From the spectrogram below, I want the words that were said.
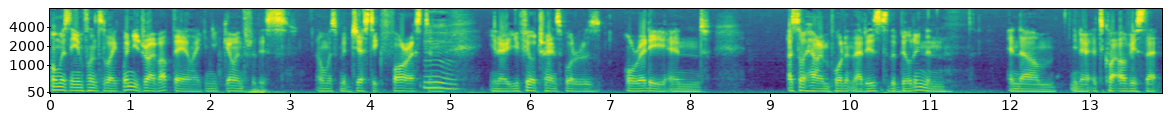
almost the influence of like when you drive up there, like and you're going through this almost majestic forest, and you know you feel transported as already, and I saw how important that is to the building, and and um, you know it's quite obvious that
